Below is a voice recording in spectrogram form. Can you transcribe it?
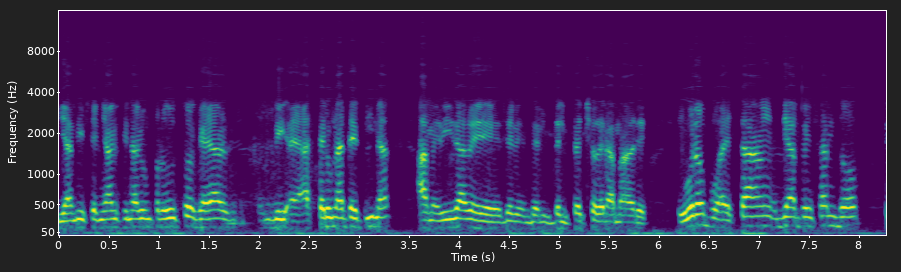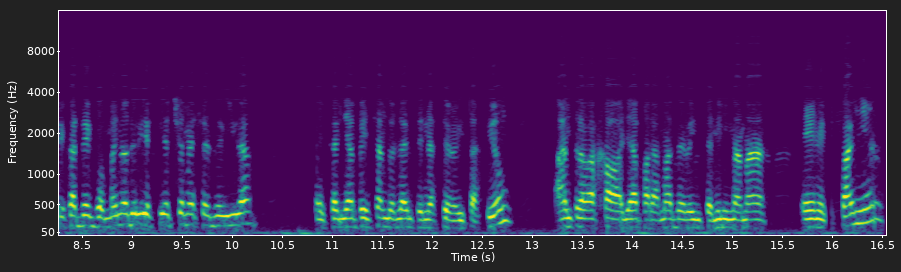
y han diseñado al final un producto que es hacer una tetina a medida de- de- del, del pecho de la madre. Y bueno, pues están ya pensando, fíjate, con menos de 18 meses de vida, están ya pensando en la internacionalización, han trabajado ya para más de 20.000 mamás en España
